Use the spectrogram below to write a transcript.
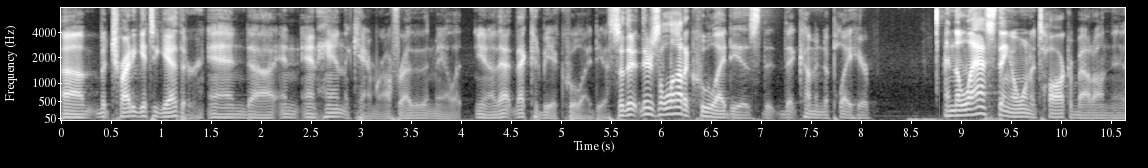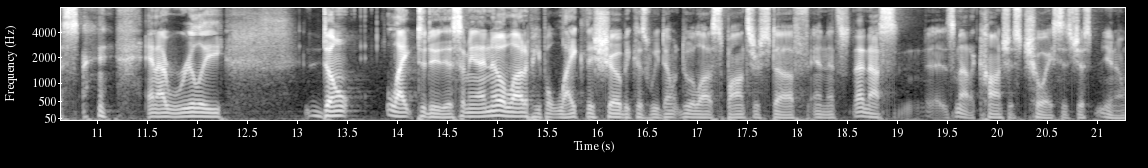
um, but try to get together and uh, and and hand the camera off rather than mail it. You know that that could be a cool cool idea. So there, there's a lot of cool ideas that, that come into play here. And the last thing I want to talk about on this, and I really don't like to do this. I mean, I know a lot of people like this show because we don't do a lot of sponsor stuff, and it's not it's not a conscious choice. It's just you know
